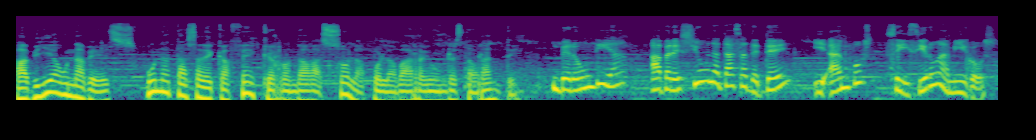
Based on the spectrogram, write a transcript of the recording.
Había una vez una taza de café que rondaba sola por la barra de un restaurante. Pero un día apareció una taza de té y ambos se hicieron amigos.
